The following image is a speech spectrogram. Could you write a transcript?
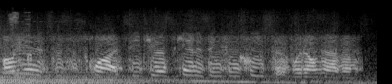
All units, this uh, is squad. CTOS scan is inconclusive. We don't have him.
